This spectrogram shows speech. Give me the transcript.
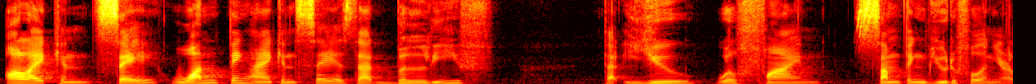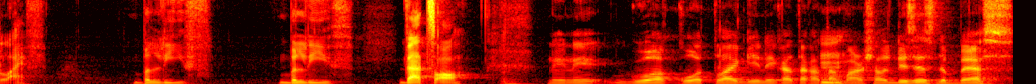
all I can say, one thing I can say is that believe that you will find something beautiful in your life. Believe, believe. That's all. Nih nih, gue quote lagi nih kata-kata Marshall, this is the best.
